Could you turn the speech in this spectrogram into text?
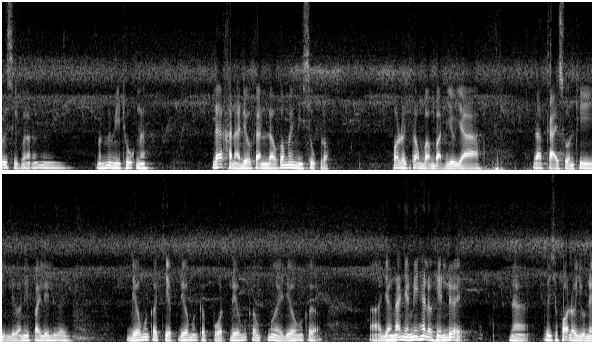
รู้สึกว่ามันไม่มีทุกข์นะ และขณะเดียวกันเราก็ไม่มีสุขหรอก เพราะเราจะต้องบำบัดเยียวยาร่างกายส่วนที่เหลือนี่ไปเรื่อยๆ เดี๋ยวมันก็เจ็บ เดี๋ยวมันก็ปวด เดี๋ยวมันก็เมื่อย เดี๋ยวมันก็อย่างนั้นอย่างนี้ให้เราเห็นเรื่อย นะโดยเฉพาะเราอยู่ใน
